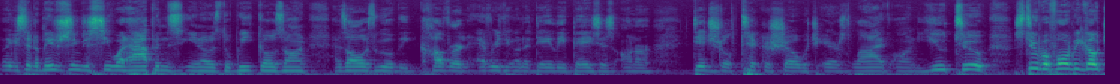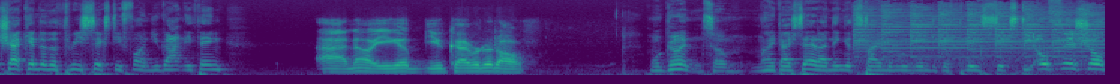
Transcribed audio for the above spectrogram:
like I said, it'll be interesting to see what happens, you know, as the week goes on. As always, we will be covering everything on a daily basis on our digital ticker show, which airs live on YouTube. Stu, before we go check into the 360 fund, you got anything? Uh, no, you you covered it all. Well, good. So, like I said, I think it's time to move into the 360 official,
